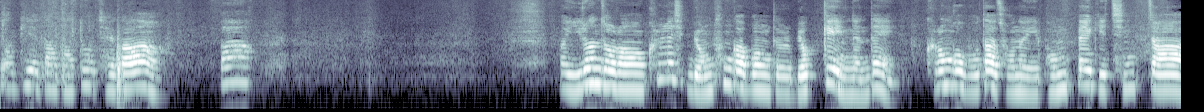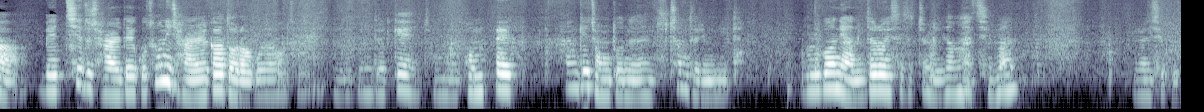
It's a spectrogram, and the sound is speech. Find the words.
여기에다가도 제가 막 아, 이런저런 클래식 명품 가방들 몇 개 있는데 그런 거보다 저는 이 범백이 진짜 매치도 잘 되고 손이 잘 가더라고요. 그래서 여러분들께 정말 범백 한 개 정도는 추천드립니다. 물건이 안 들어있어서 좀 이상하지만 이런 식으로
